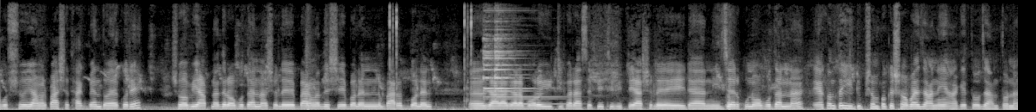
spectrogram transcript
অবশ্যই আমার পাশে থাকবেন, দয়া করে সবই আপনাদের অবদান। আসলে বাংলাদেশে বলেন, ভারত বলেন যারা যারা বড় ইউটিউবার আছে পৃথিবীতে, আসলে এটা নিজের কোনো অবদান না। এখন তো ইউটিউব সম্পর্কে সবাই জানে, আগে তো জানতো না।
